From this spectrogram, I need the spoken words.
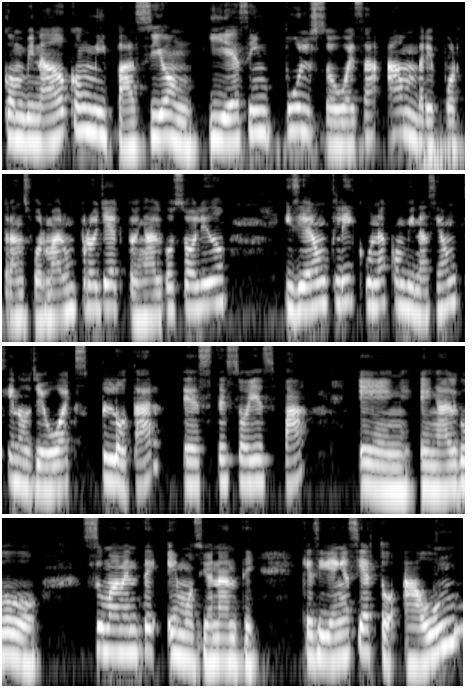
combinado con mi pasión y ese impulso o esa hambre por transformar un proyecto en algo sólido, hicieron clic una combinación que nos llevó a explotar este Soy Spa en, algo sumamente emocionante, que si bien es cierto, aún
